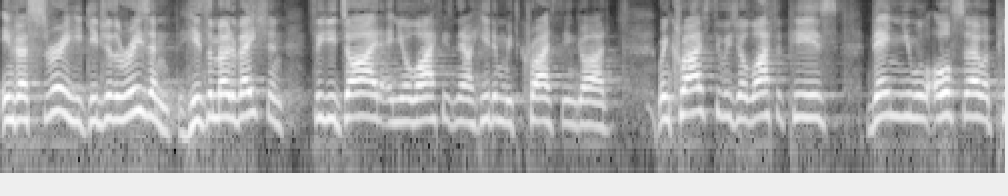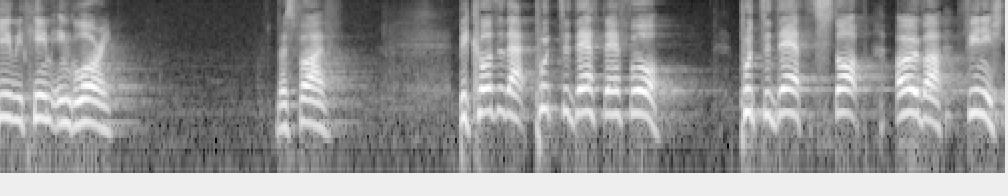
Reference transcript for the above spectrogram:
In verse 3, he gives you the reason. Here's the motivation. For you died, and your life is now hidden with Christ in God. When Christ, who is your life, appears, then you will also appear with him in glory. Verse 5. Because of that, put to death, therefore. Put to death, stop, over, finished.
